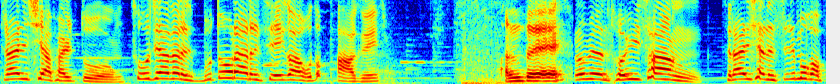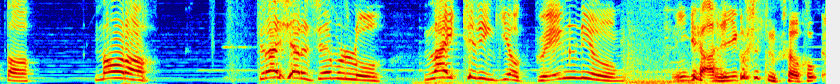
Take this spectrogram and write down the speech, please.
드랄시아 발동 소재 하나를 무도라를 제거하고 너 파괴 안 돼. 그러면 더 이상 드랄시아는 쓸모가 없다 나와라 드랄시아를 제물로 라이트닝 기어 괭룡 이게 아니 이걸 쓴다고?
